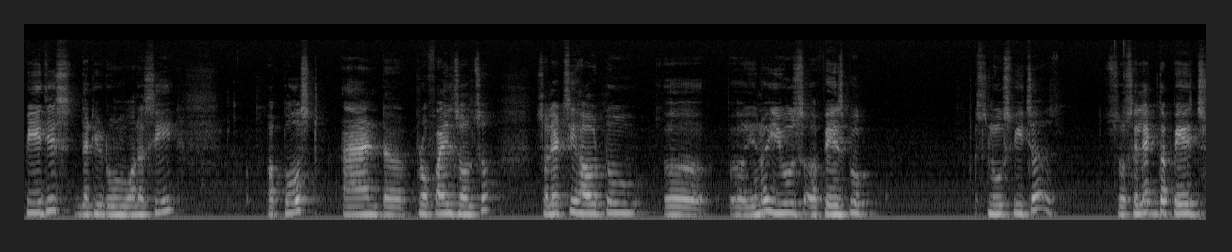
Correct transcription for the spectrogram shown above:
pages that you don't want to see, a post and uh, profiles also. So let's see how to uh, uh, you know use a Facebook snooze feature. So select the page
